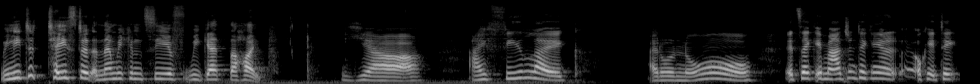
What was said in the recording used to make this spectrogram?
We need to taste it, and then we can see if we get the hype. Yeah, I feel like I don't know. It's like imagine taking a okay, take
